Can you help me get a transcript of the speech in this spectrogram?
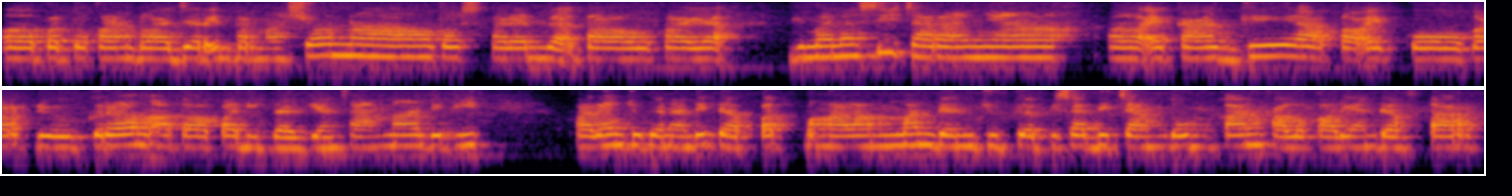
uh, pertukaran pelajar internasional, terus kalian nggak tahu kayak gimana sih caranya uh, eh, EKG atau ekokardiogram atau apa di bagian sana. Jadi kalian juga nanti dapat pengalaman dan juga bisa dicantumkan kalau kalian daftar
